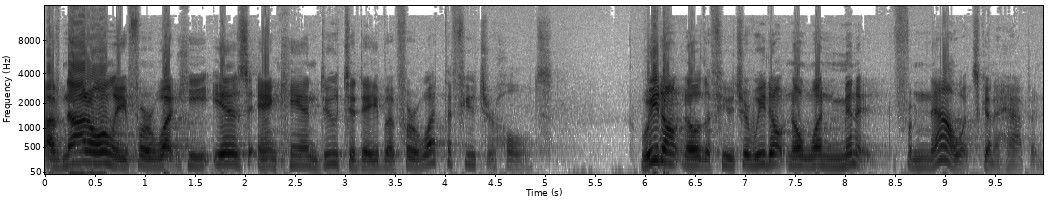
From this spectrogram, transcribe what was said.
of not only for what he is and can do today, but for what the future holds. We don't know the future. We don't know one minute from now what's going to happen.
